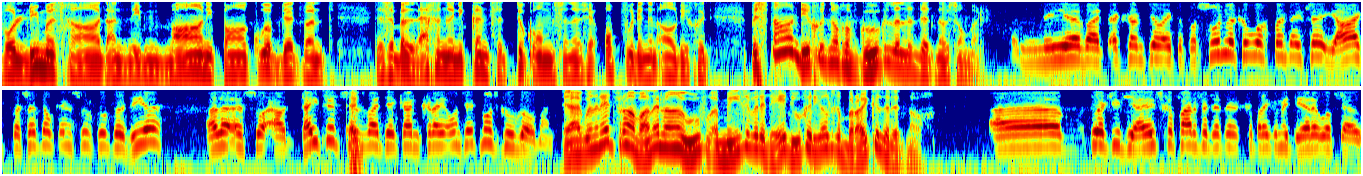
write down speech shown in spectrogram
volumes gehad aan die ma en die pa koop dit want dis 'n belegging in die kind se toekoms en sy opvoeding en al die goed. Bestaan die goed nog of Google hulle dit nou sommer? Nee, wat ek kan jou uit 'n persoonlike oogpunt uit sê, ja, ek besit ook ensiklopedie. Hulle is so outdated soos Ek- wat jy kan kry. Ons het mos Google man. Ja, ek wil net vra wanneer daar hoe mense wat dit het, hoe gereeld gebruik hulle dit nog? Uh, toe ek die huis gevaar het, het ek gebruik om die deure oop te hou.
